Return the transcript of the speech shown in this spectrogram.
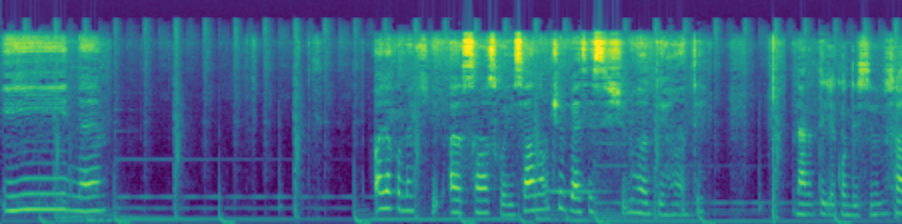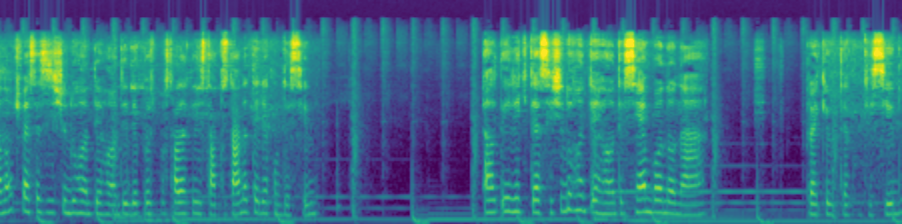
E, né? Olha como é que são as coisas. Se ela não tivesse assistido Hunter x Hunter, nada teria acontecido. Se ela não tivesse assistido Hunter x Hunter e depois postado aquele status, nada teria acontecido. Ela teria que ter assistido Hunter x Hunter sem abandonar para aquilo ter acontecido.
